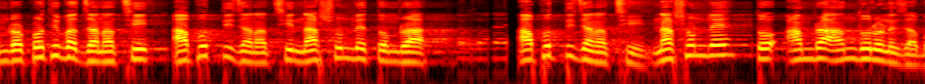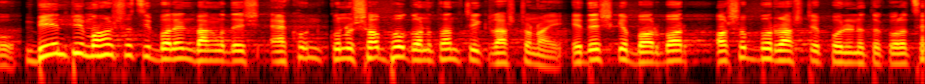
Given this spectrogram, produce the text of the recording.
আমরা প্রতিবাদ জানাচ্ছি আপত্তি জানাচ্ছি না শুনলে তোমরা আপত্তি জানাচ্ছি। না শুনলে তো আমরা আন্দোলনে যাব। বিএনপি মহাসচিব বলেন, বাংলাদেশ এখন কোনো সভ্য গণতান্ত্রিক রাষ্ট্র নয়। এদেশকে বর্বর অসভ্য রাষ্ট্রে পরিণত করেছে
